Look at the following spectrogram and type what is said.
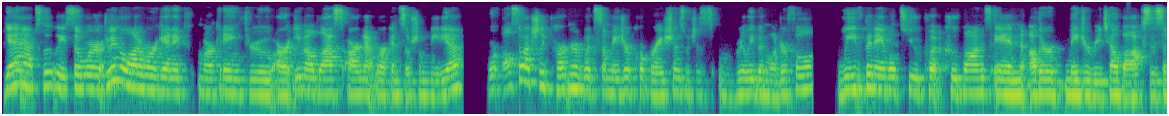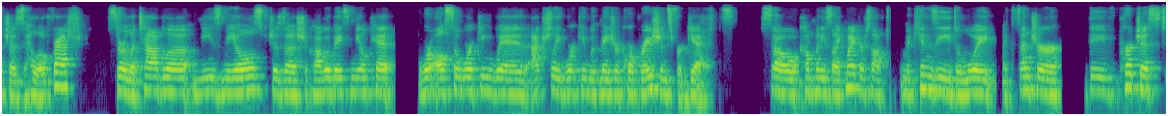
Yeah, absolutely. So we're doing a lot of organic marketing through our email blasts, our network, and social media. We're also actually partnered with some major corporations, which has really been wonderful. We've been able to put coupons in other major retail boxes such as HelloFresh, Sur La Table, Mise Meals, which is a Chicago based meal kit. We're also working with actually working with major corporations for gifts. So companies like Microsoft, McKinsey, Deloitte, Accenture, they've purchased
